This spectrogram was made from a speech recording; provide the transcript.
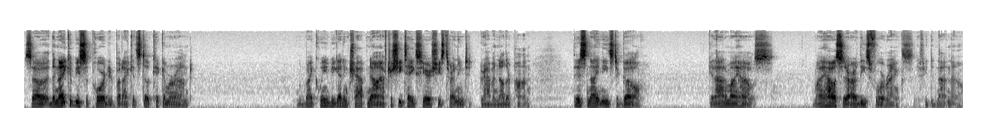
So the knight could be supported, but I could still kick him around. Would my queen be getting trapped? No, after she takes here, she's threatening to grab another pawn. This knight needs to go. Get out of my house. My house are these four ranks, if you did not know.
